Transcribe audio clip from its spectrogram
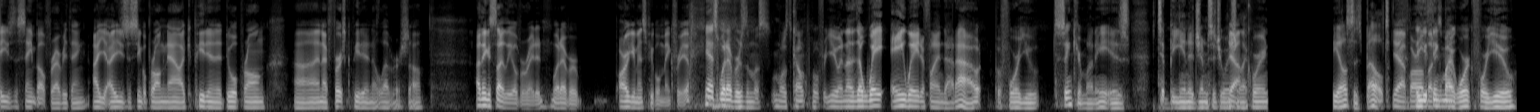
I use the same belt for everything. I, I use a single prong now. I competed in a dual prong, uh, and I first competed in a lever. So I think it's slightly overrated. Whatever arguments people make for you. Yes, whatever is the most most comfortable for you. And the way a way to find that out before you sink your money is to be in a gym situation Yeah. like wearing somebody else's belt Yeah, that you think might work for you.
